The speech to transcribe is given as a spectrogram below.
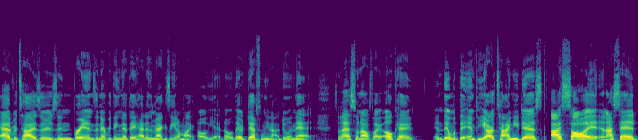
advertisers and brands and everything that they had in the magazine, I'm like, "Oh yeah, no, they're definitely not doing that." So that's when I was like, "Okay, and then with the NPR Tiny Desk, I saw it and I said,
